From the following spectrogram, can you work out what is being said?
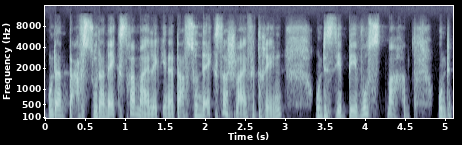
Und dann darfst du dann extra Meile gehen, dann darfst du eine extra Schleife drehen und es dir bewusst machen. Und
